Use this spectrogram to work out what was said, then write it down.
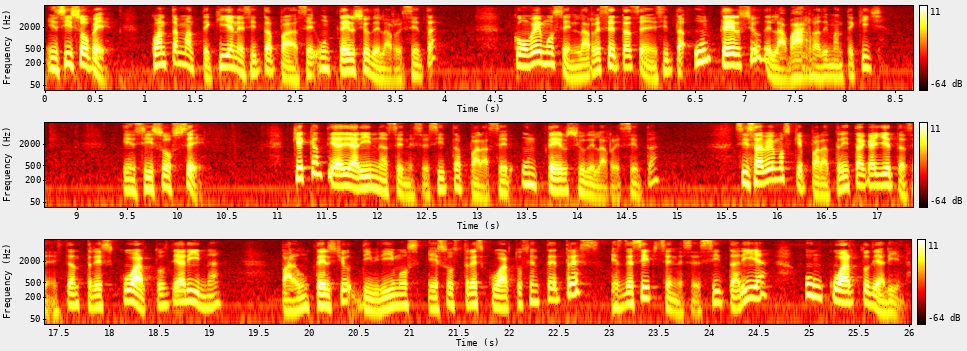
Inciso B. ¿Cuánta mantequilla necesita para hacer un tercio de la receta? Como vemos en la receta se necesita un tercio de la barra de mantequilla. Inciso C. ¿Qué cantidad de harina se necesita para hacer un tercio de la receta? Si sabemos que para 30 galletas se necesitan 3 cuartos de harina, para un tercio dividimos esos 3 cuartos entre 3, es decir, se necesitaría un cuarto de harina.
